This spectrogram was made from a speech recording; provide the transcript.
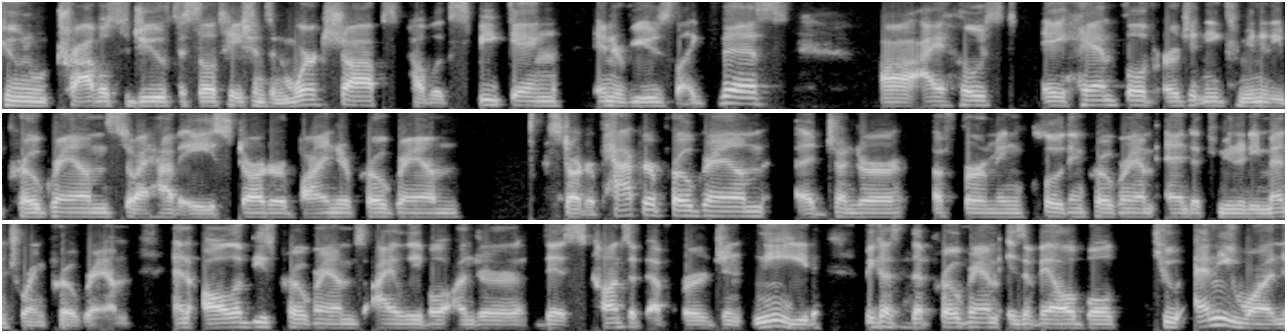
who travels to do facilitations and workshops, public speaking, interviews like this. Uh, I host a handful of urgent need community programs. So I have a starter binder program, starter packer program, a gender affirming clothing program, and a community mentoring program. And all of these programs I label under this concept of urgent need because the program is available to anyone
